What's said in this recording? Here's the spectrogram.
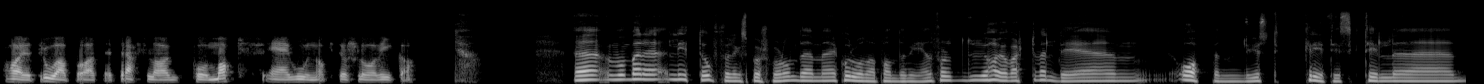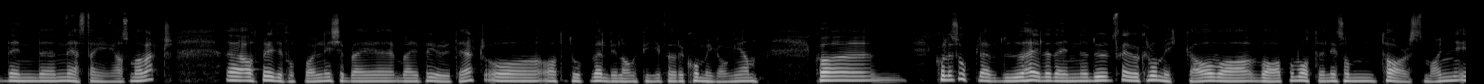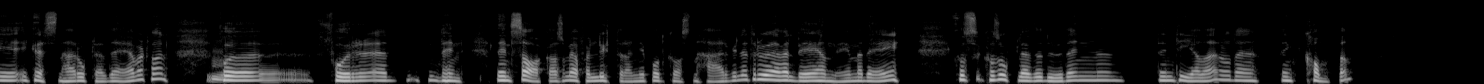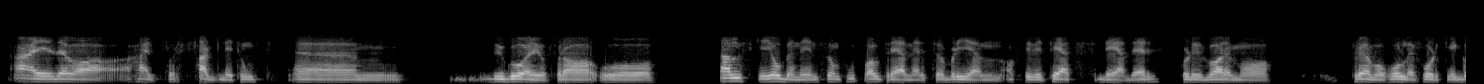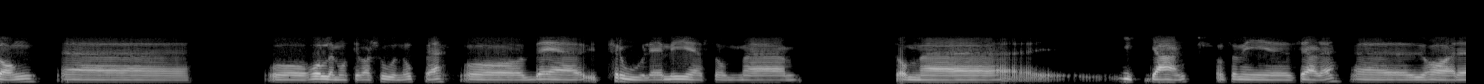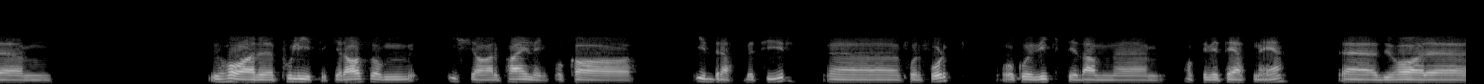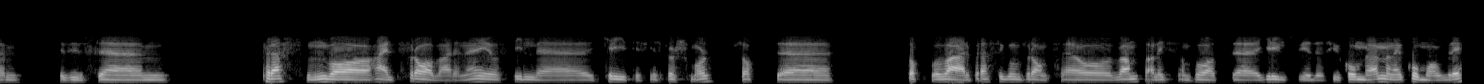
har jo troa på at et trefflag på maks er god nok til å slå Vika. Ja. Eh, bare lite oppfølgingsspørsmål om det med koronapandemien. For du har jo vært veldig eh, åpenlyst kritisk til eh, den nedstenginga som har vært. At breddefotballen ikke ble, ble prioritert, og, at det tok veldig lang tid før det kom i gang igjen. Hva, hvordan opplevde du hele den Du skrev jo kronikker og var, var, på en måte en litt sånn talsmann i, i kretsen her, opplevde jeg i hvert fall. Mm. For, for eh, den, den saka som iallfall lytterne i podkasten her vil jeg tro er veldig enig med deg i. Hvordan, hvordan opplevde du den, den tida der, og det, den kampen? Nei, det var helt forferdelig tungt. Um, du går jo fra å elsker jobben din som fotballtrener til å bli en aktivitetsleder, hvor du bare må prøve å holde folk i gang. Eh, og holde motivasjonen oppe. Og det er utrolig mye som, eh, som eh, gikk gærent, sånn som vi ser det. Eh, du har eh, du har politikere som ikke har peiling på hva idrett betyr eh, for folk, og hvor viktig den eh, aktiviteten er. Eh, du har Jeg syns pressen var helt fraværende i å stille kritiske spørsmål. Satt, satt på hver pressekonferanse og venta liksom på at grillspydet skulle komme, men det kom aldri.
